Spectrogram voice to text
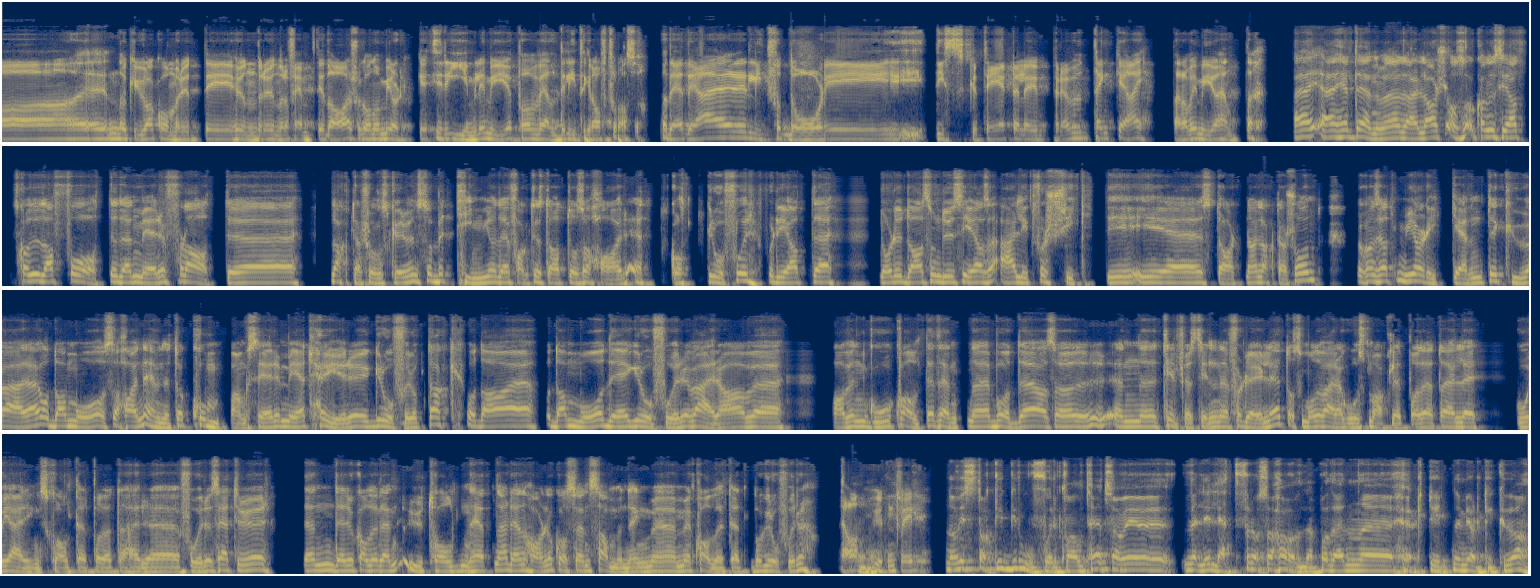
uh, når kua kommer ut i 100-150 dager, så kan hun mjølke rimelig mye på veldig lite kraftfôr. Altså. Og det, det er litt for dårlig diskutert eller prøvd, tenker jeg. Der har vi mye å hente. Jeg er helt enig med deg der, Lars. Og så kan du si at Skal du da få til den mer flate laktasjonskurven, så betinger jo det faktisk at du også har et godt grovfòr. Fordi at eh, når du da, som du sier, altså er litt forsiktig i eh, starten av laktasjon, så kan du si at mjølkeevnen til kua er der, og da må du også ha en evne til å kompensere med et høyere grovfòropptak. Og, og da må det grovfòret være av eh, av en god kvalitet. Enten både altså, en tilfredsstillende fordøyelighet, og så må det være god smakelighet på dette, eller god gjæringskvalitet på dette her eh, fôret. Så jeg tror den, det du kaller den utholdenheten her, den har nok også en sammenheng med, med kvaliteten på grovfòret. Ja, uten tvil. Når vi snakker grovfòrkvalitet, så har vi veldig lett for oss å havne på den eh, høytytende mjølkekua.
